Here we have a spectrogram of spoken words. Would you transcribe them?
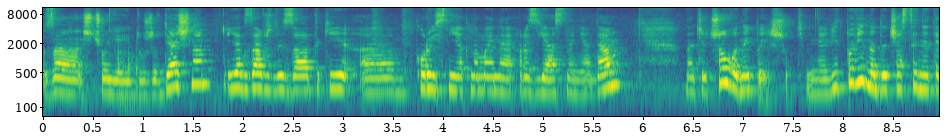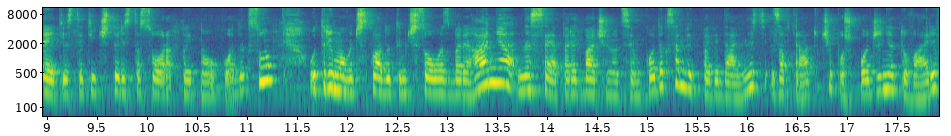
за- що я їй дуже вдячна, як завжди, за такі е, корисні, як на мене, роз'яснення. Да? Значить, що вони пишуть? Відповідно до частини 3 статті 440 Митного кодексу, утримувач складу тимчасового зберігання несе передбачену цим кодексом відповідальність за втрату чи пошкодження товарів,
